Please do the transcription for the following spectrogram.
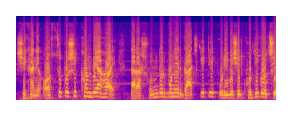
সেখানে অস্ত্র প্রশিক্ষণ দেয়া হয়। তারা সুন্দরবনের গাছ কেটে পরিবেশের ক্ষতি করছে।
